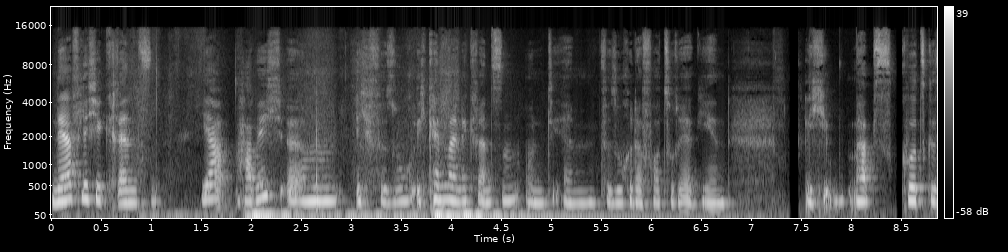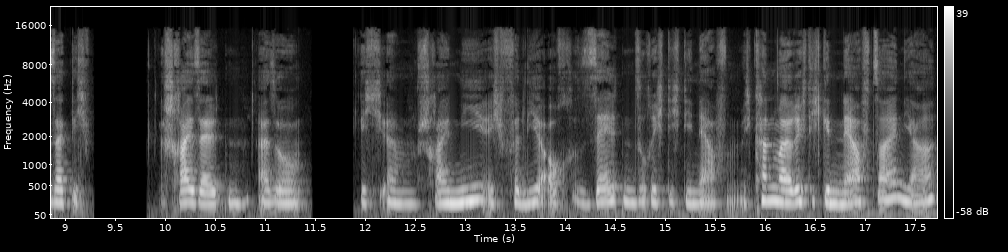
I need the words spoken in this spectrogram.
Nervliche Grenzen. Ja, habe ich. Ähm, ich versuche, ich kenne meine Grenzen und ähm, versuche davor zu reagieren. Ich habe es kurz gesagt, ich schrei selten. Also ich ähm, schreie nie, ich verliere auch selten so richtig die Nerven. Ich kann mal richtig genervt sein, ja.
